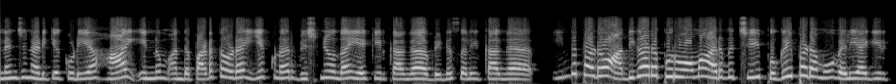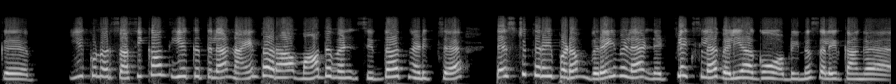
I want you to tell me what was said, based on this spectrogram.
இணைஞ்சு நடிக்கக்கூடிய ஹாய் இன்னும் அந்த படத்தோட இயக்குனர் விஷ்ணு தான் இயக்கியிருக்காங்க அப்படின்னு சொல்லியிருக்காங்க. இந்த படம் அதிகாரப்பூர்வமா அறிவிச்சு புகைப்படமும் வெளியாகி இருக்கு இயக்குனர் சசிகாந்த் இயக்கத்துல நயன்தாரா மாதவன் சித்தார்த் நடிச்ச டெஸ்ட் திரைப்படம் விரைவில் நெட்ஃபிளிக்ஸ்ல வெளியாகும் அப்படின்னு சொல்லியிருக்காங்க.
